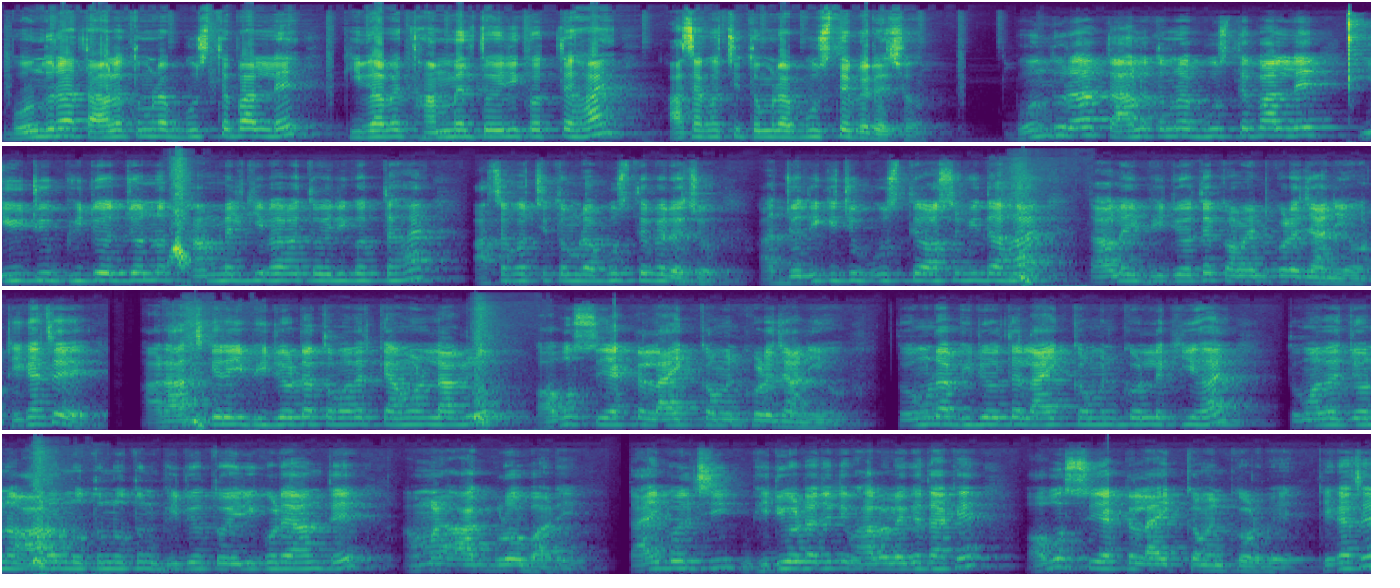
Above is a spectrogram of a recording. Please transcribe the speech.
বন্ধুরা, তাহলে তোমরা বুঝতে পারলে কীভাবে থাম্বেল তৈরি করতে হয়। আশা করছি তোমরা বুঝতে পেরেছ। বন্ধুরা, তাহলে তোমরা বুঝতে পারলে ইউটিউব ভিডিওর জন্য থাম্বেল কীভাবে তৈরি করতে হয়। আশা করছি তোমরা বুঝতে পেরেছ। আর যদি কিছু বুঝতে অসুবিধা হয়, তাহলে এই ভিডিওতে কমেন্ট করে জানিও, ঠিক আছে? আর আজকের এই ভিডিওটা তোমাদের কেমন লাগল, অবশ্যই একটা লাইক কমেন্ট করে জানিও। তোমরা ভিডিওতে লাইক কমেন্ট করলে কি হয়? তোমাদের জন্য আরও নতুন নতুন ভিডিও তৈরি করে আনতে আমার আগ্রহ বাড়ে। তাই বলছি, ভিডিওটা যদি ভালো লেগে থাকে, অবশ্যই একটা লাইক কমেন্ট করবে, ঠিক আছে?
